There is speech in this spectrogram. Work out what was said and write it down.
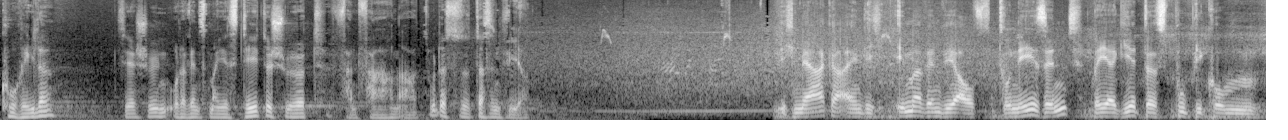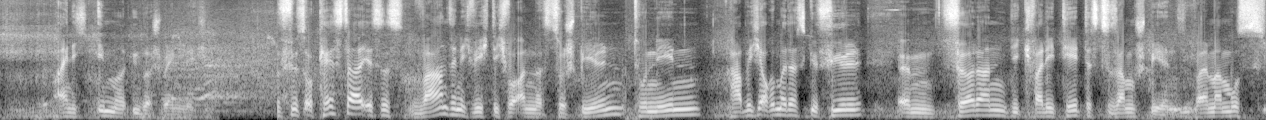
Choräle, sehr schön. Oder wenn es majestätisch wird, Fanfarenart. So, das, das sind wir. Ich merke eigentlich immer, wenn wir auf Tournee sind, reagiert das Publikum eigentlich immer überschwänglich. Fürs Orchester ist es wahnsinnig wichtig, woanders zu spielen. Tourneen habe ich auch immer das Gefühl, ähm, fördern die Qualität des Zusammenspielens. Weil man muss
